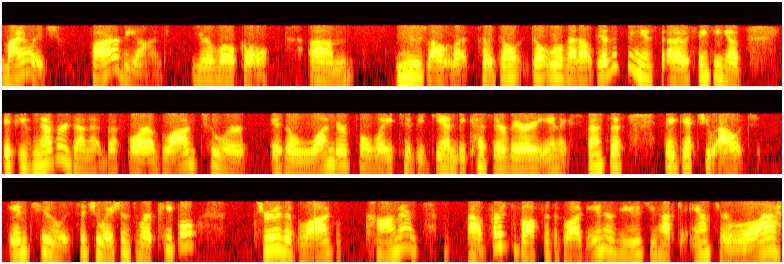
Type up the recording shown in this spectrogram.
mileage far beyond your local um, news outlets. So don't don't rule that out. The other thing is that I was thinking of if you've never done it before, a blog tour is a wonderful way to begin because they're very inexpensive. They get you out into situations where people through the blog comments uh, first of all for the blog interviews you have to answer lots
